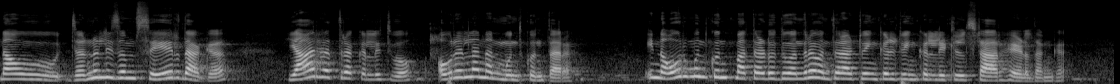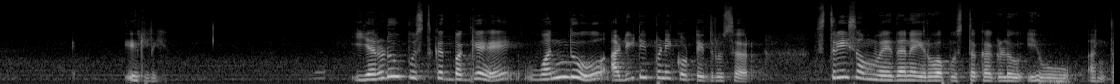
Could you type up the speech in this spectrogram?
ನಾವು ಜರ್ನಲಿಸಮ್ ಸೇರಿದಾಗ ಯಾರ ಹತ್ರ ಕಲಿತ್ವೋ ಅವರೆಲ್ಲ ನನ್ನ ಮುಂದೆ ಕುಂತಾರೆ. ಇನ್ನು ಅವ್ರ ಮುಂದೆ ಕುಂತು ಮಾತಾಡೋದು ಅಂದರೆ ಒಂಥರ ಟ್ವಿಂಕಲ್ ಟ್ವಿಂಕಲ್, ಲಿಟಲ್ ಸ್ಟಾರ್ ಹೇಳ್ದಂಗೆ. ಇರಲಿ. ಎರಡೂ ಪುಸ್ತಕದ ಬಗ್ಗೆ ಒಂದು ಅಡಿ ಟಿಪ್ಪಣಿ ಕೊಟ್ಟಿದ್ರು, ಸರ್. ಸ್ತ್ರೀ ಸಂವೇದನೆ ಇರುವ ಪುಸ್ತಕಗಳು ಇವು ಅಂತ.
